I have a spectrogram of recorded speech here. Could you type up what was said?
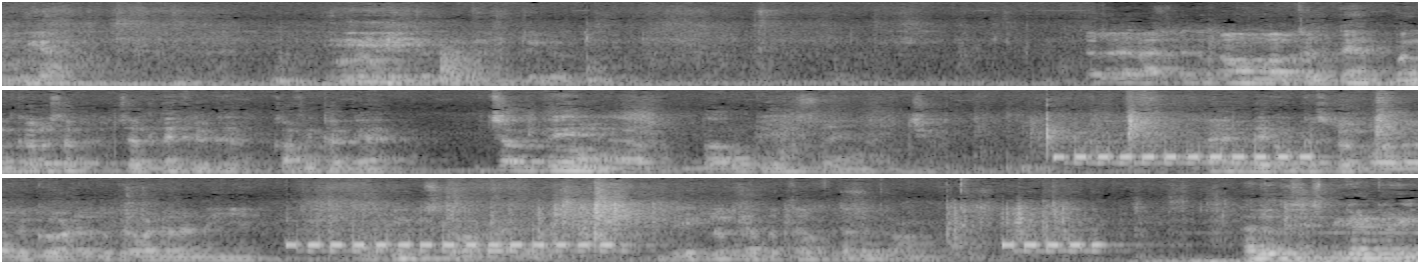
हो गया। चलो यार आज का तो काम हुआ अब चलते हैं बंद करो सब चलते हैं फिर घर काफ़ी थक गए हैं। चलते हैं यार दारू पीने से नहीं अरे देखो किसका कॉल है अभी कोई ऑर्डर तो करवाने वाला नहीं है। अभी उसका ऑर्डर है? देख लो क्या बताओ तब तक काम hello this is pick and curry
